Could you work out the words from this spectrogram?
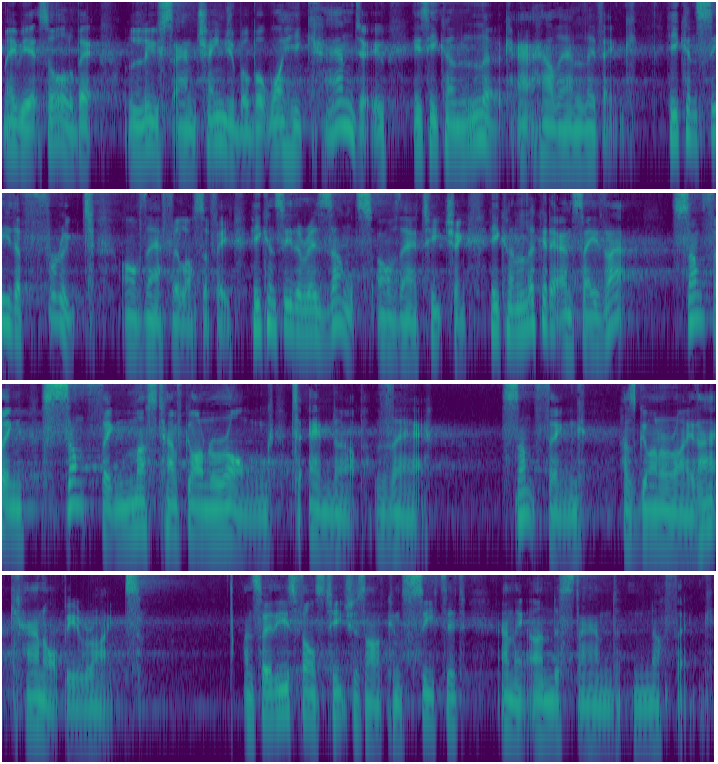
Maybe it's all a bit loose and changeable, but what he can do is he can look at how they're living. He can see the fruit of their philosophy. He can see the results of their teaching. He can look at it and say, that Something, something must have gone wrong to end up there. Something has gone awry. That cannot be right. And so these false teachers are conceited and they understand nothing.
